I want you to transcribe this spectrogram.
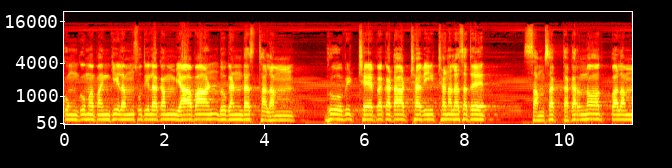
कुङ्कुमपङ्किलम् सुतिलकम् व्यापाण्डुगण्डस्थलम् भ्रूविक्षेपकटाक्षवीक्षणलसत् संसक्तकर्णोत्पलम्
